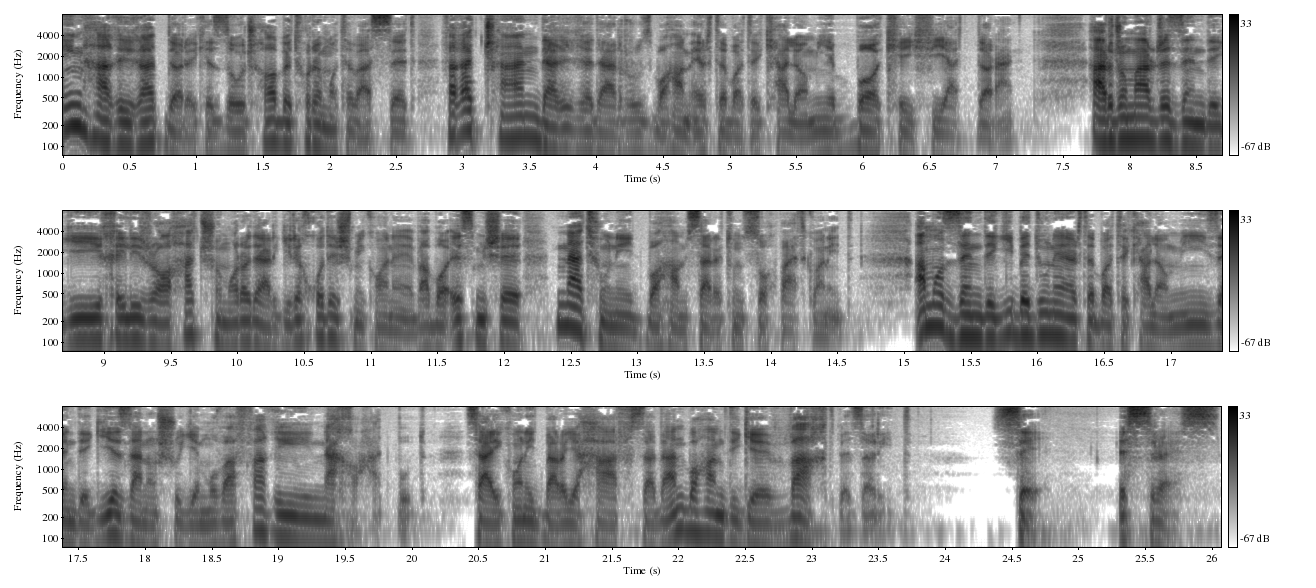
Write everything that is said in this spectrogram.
این حقیقت داره که زوجها به طور متوسط فقط چند دقیقه در روز با هم ارتباط کلامی با کیفیت دارند. هرج و مرج زندگی خیلی راحت شما را درگیر خودش می‌کنه و باعث میشه نتونید با همسرتون صحبت کنید. اما زندگی بدون ارتباط کلامی زندگی زناشویی موفقی نخواهد بود. سعی کنید برای حرف زدن با هم دیگه وقت بذارید. 3. استرس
